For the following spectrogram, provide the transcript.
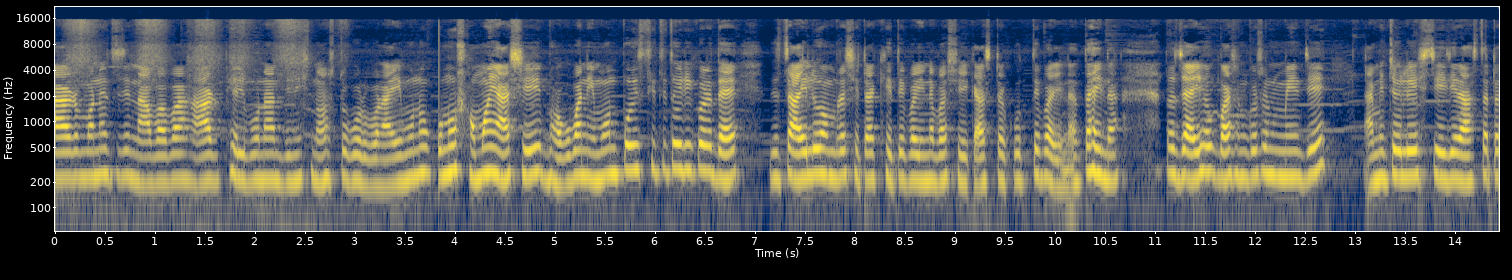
আর মনে হচ্ছে যে, না বাবা, আর ফেলব না, জিনিস নষ্ট করব না। এমনও কোনো সময় আসে, ভগবান এমন পরিস্থিতি তৈরি করে দেয় যে, চাইলেও আমরা সেটা খেতে পারি না বা সেই কাজটা করতে পারি না, তাই না? তো যাই হোক বাসন কোসন মেজে আমি চলে এসেছি এই যে রাস্তাটা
